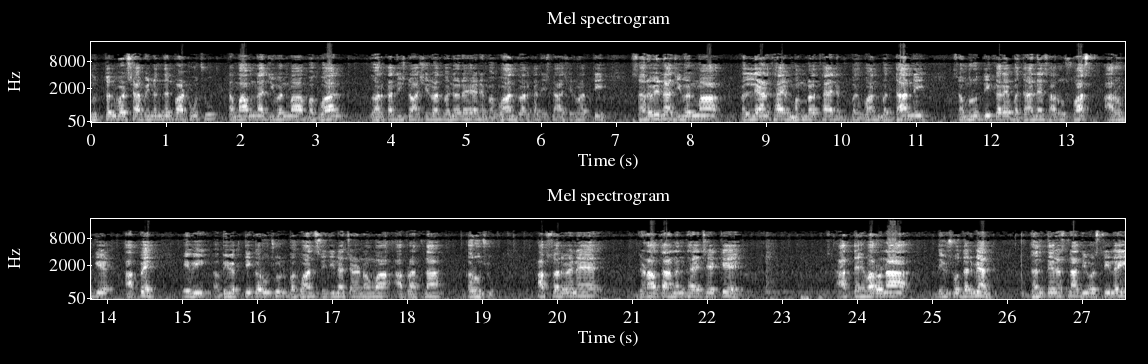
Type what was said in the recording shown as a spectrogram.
નૂતન વર્ષે અભિનંદન પાઠવું છું. તમામના જીવનમાં ભગવાન દ્વારકાધીશનો આશીર્વાદ બન્યો રહે અને ભગવાન દ્વારકાધીશના આશીર્વાદથી સર્વેના જીવનમાં કલ્યાણ થાય, મંગળ થાય અને ભગવાન બધાની સમૃદ્ધિ કરે, બધાને સારું સ્વાસ્થ્ય આરોગ્ય આપે એવી અભિવ્યક્તિ કરું છું ભગવાન શ્રીજીના ચરણોમાં આ પ્રાર્થના કરું છું. આપ સર્વેને જણાવતા આનંદ થાય છે કે આ તહેવારોના દિવસો દરમિયાન ધનતેરસના દિવસથી લઈ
